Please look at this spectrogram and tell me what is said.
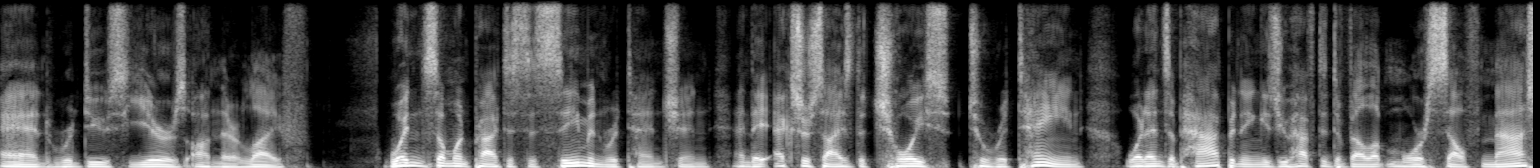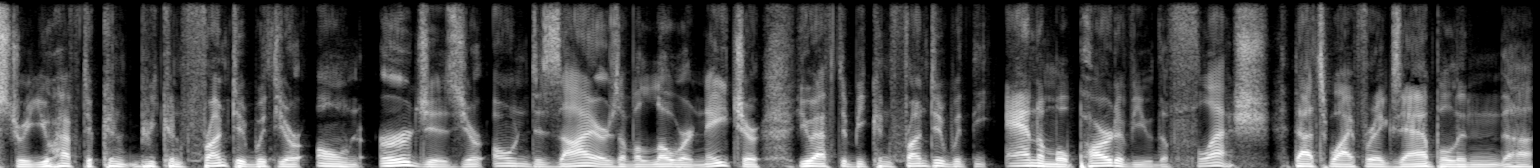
and reduce years on their life when someone practices semen retention and they exercise the choice to retain, what ends up happening is you have to develop more self mastery. You have to con be confronted with your own urges, your own desires of a lower nature. You have to be confronted with the animal part of you, the flesh. That's why, for example, in uh,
